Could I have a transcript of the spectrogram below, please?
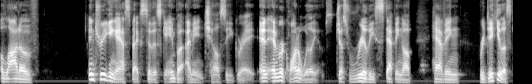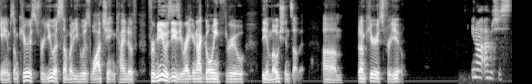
a lot of intriguing aspects to this game, but I mean Chelsea Gray and and Riquna Williams just really stepping up, having ridiculous games. I'm curious for you as somebody who was watching and kind of for me it was easy, right? You're not going through the emotions of it. Um, but I'm curious for you. You know, I was just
